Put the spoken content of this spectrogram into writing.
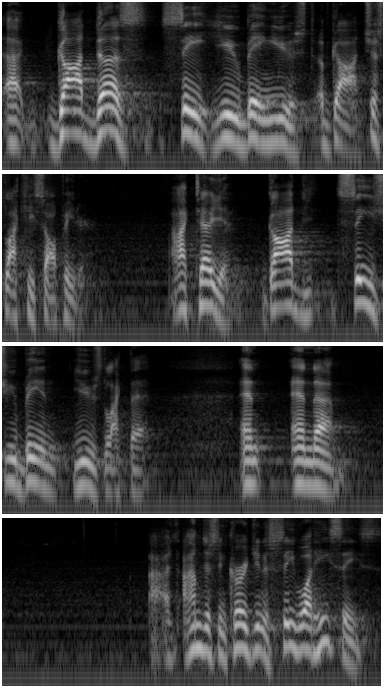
Uh, God does see you being used of God, just like He saw Peter. I tell you, God sees you being used like that. And, and uh, I, I'm just encouraging you to see what He sees.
